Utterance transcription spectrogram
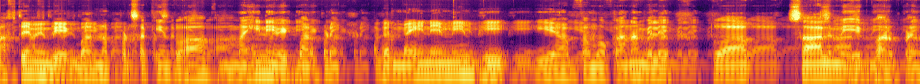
हफ़्ते में भी एक बार न पढ़ सकें तो आप महीने में एक बार पढ़ें। अगर महीने में भी ये आपका मौका ना मिले तो आप साल में एक बार पढ़ें।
